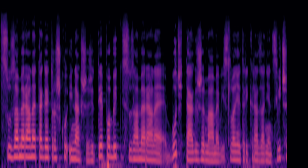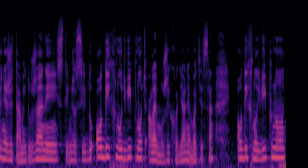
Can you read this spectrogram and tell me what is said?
sú zamerané tak aj trošku inakšie, že tie pobyty sú zamerané buď tak, že máme vyslovene trikrát za deň cvičenie, že tam idú ženy s tým, že si idú oddychnúť, vypnúť, ale muži chodia, nebojte sa, oddychnúť, vypnúť,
